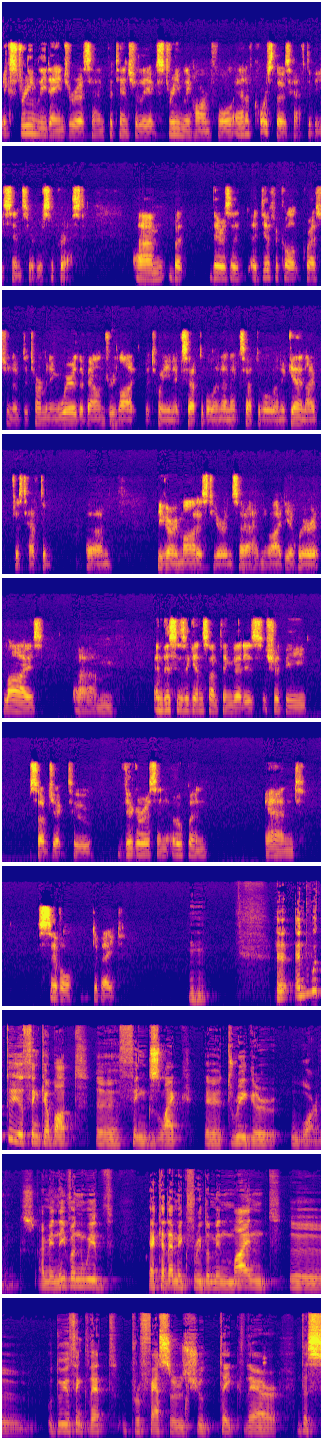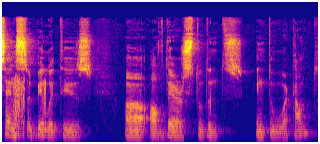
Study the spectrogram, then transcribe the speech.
extremely dangerous and potentially extremely harmful, and of course those have to be censored or suppressed. Um, but there's a, a, difficult question of determining where the boundary lies between acceptable and unacceptable. And again, I just have to um, be very modest here and say I have no idea where it lies. Um, and this is again something that is should be subject to vigorous and open and civil debate. Mm-hmm. Uh, and what do you think about uh, things like uh, trigger warnings? I mean, even with academic freedom in mind, uh, do you think that professors should take their the sensibilities uh, of their students into account,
